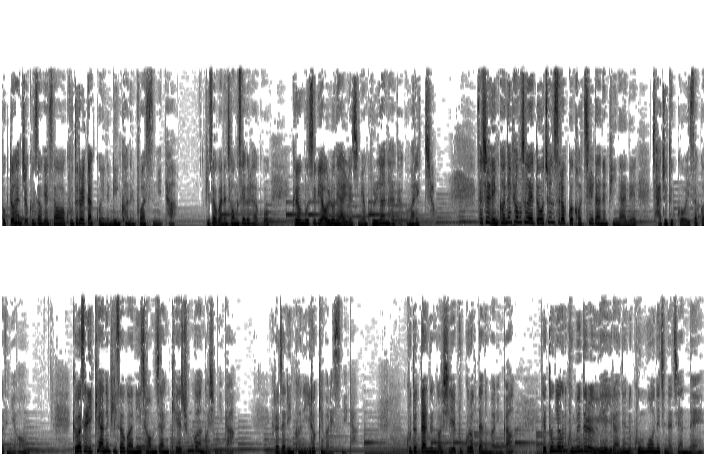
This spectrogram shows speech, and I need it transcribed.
복도 한쪽 구석에서 구두를 닦고 있는 링컨을 보았습니다. 비서관은 정색을 하고 그런 모습이 언론에 알려지면 곤란하다고 말했죠. 사실 링컨은 평소에도 촌스럽고 거칠다는 비난을 자주 듣고 있었거든요. 그것을 익히 하는 비서관이 점잖게 충고한 것입니다. 그러자 링컨이 이렇게 말했습니다. 구두 닦는 것이 부끄럽다는 말인가? 대통령은 국민들을 위해 일하는 공무원에 지나지 않네.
